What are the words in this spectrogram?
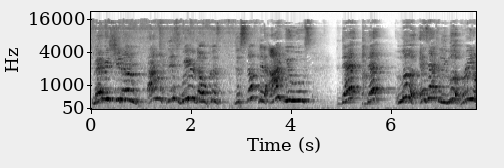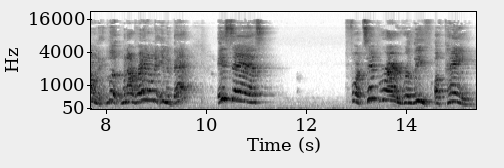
Maybe she done. I don't. It's weird though, cause the stuff that I use, that that look exactly. Look, read on it. Look, when I read on it in the back, it says for temporary relief of pain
